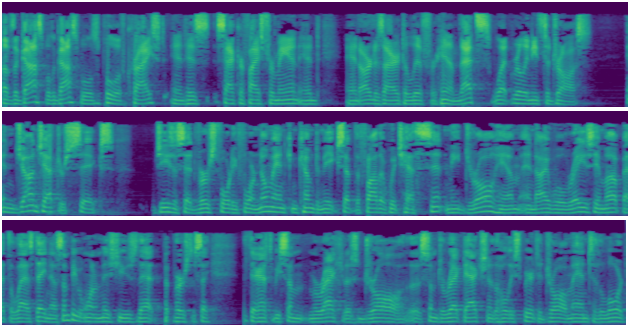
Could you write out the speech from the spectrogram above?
of the gospel. The gospel is a pool of Christ and his sacrifice for man and, and our desire to live for him. That's what really needs to draw us in John chapter 6, Jesus said, verse 44, No man can come to me except the Father which hath sent me draw him, and I will raise him up at the last day. Now, some people want to misuse that verse to say there has to be some miraculous draw, uh, some direct action of the Holy Spirit to draw a man to the Lord.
